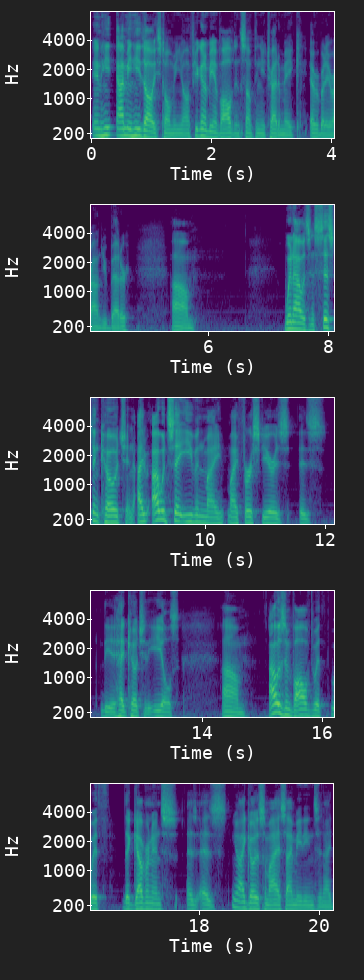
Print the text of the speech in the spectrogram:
And he, I mean, he's always told me, you know, if you're going to be involved in something, you try to make everybody around you better. Um, when I was an assistant coach, and I, I would say even my, my first year as, as the head coach of the Eels, um, I was involved with, with the governance as, as, you know, I go to some ISI meetings and I'd,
